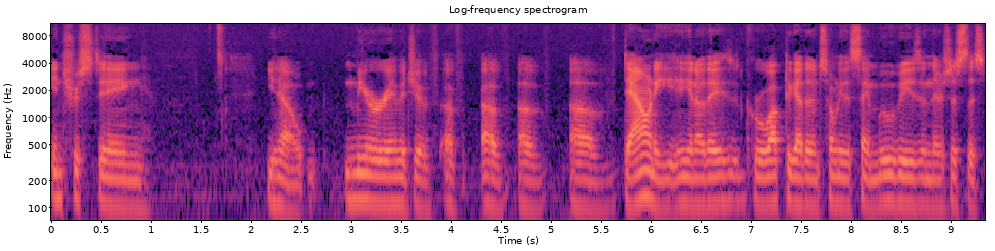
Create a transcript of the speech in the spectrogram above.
interesting, you know, mirror image of of of of, of Downey. You know, they grew up together in so many of the same movies, and there's just this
